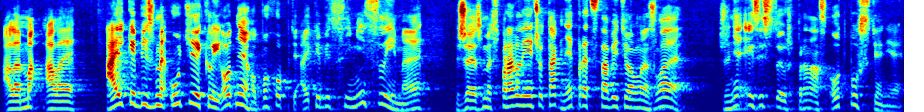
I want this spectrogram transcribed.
Ale, ale aj keby sme utiekli od Neho, pochopte, aj keby si myslíme, že sme spravili niečo tak nepredstaviteľné zlé, že neexistuje už pre nás odpustenie,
